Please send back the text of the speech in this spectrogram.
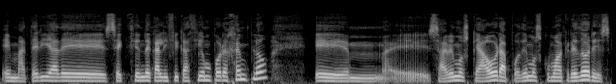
en materia de sección de calificación, por ejemplo, Em, eh, sabemos que ahora podemos, como acreedores,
